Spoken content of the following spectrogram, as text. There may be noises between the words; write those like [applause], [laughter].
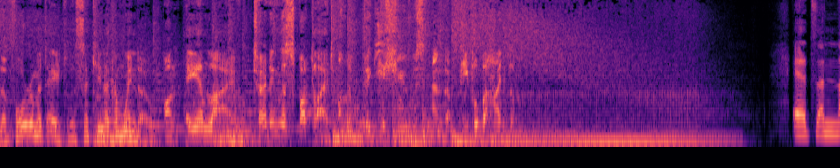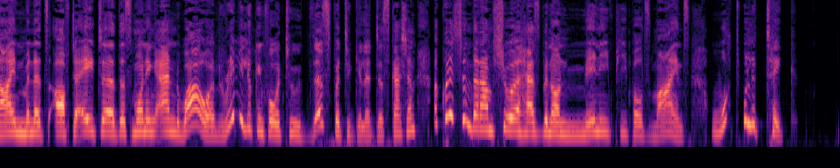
The Forum at 8 with Sakina Kamwendo on AM Live, turning the spotlight on the big issues and the people behind them. It's uh, nine minutes after eight uh, this morning, and wow, really looking forward to this particular discussion. A question that I'm sure has been on many people's minds. What will it take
